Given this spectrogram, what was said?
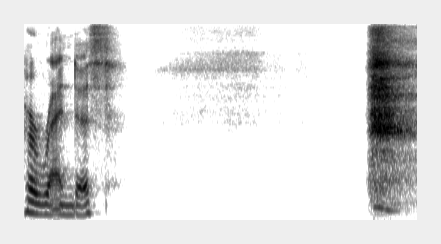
horrendous.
